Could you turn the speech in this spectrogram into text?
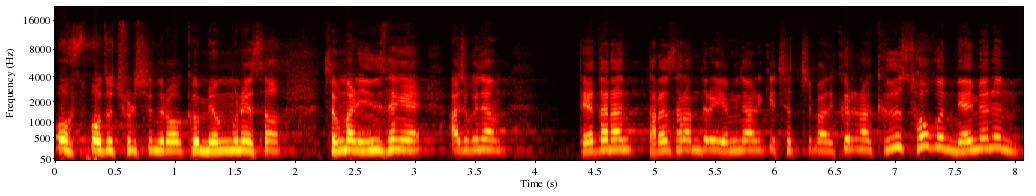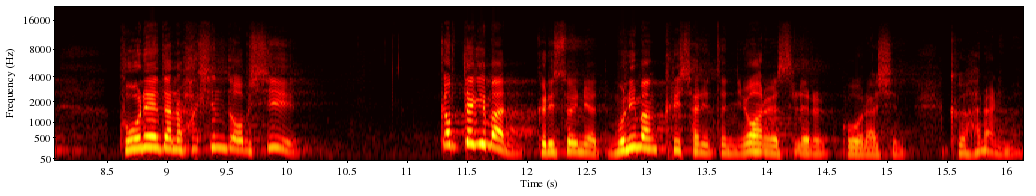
옥스퍼드 출신으로 그 명문에서 정말 인생에 아주 그냥 대단한 다른 사람들에게 영향을 끼쳤지만 그러나 그 속은 내면은 구원에 대한 확신도 없이 껍데기만 그리스도인이었던 무늬만 크리스찬이었던 요한 웨슬레를 구원하신 그 하나님은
